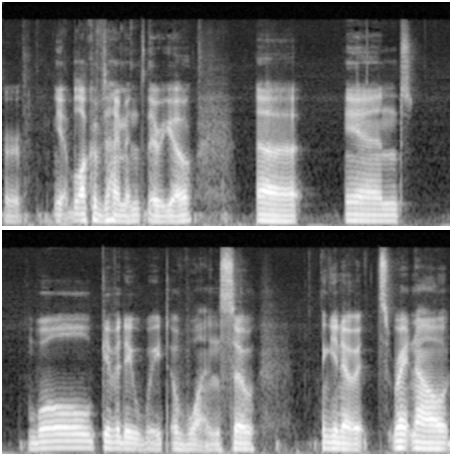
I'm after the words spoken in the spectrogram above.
or yeah, block of diamond. There we go. Uh, and we'll give it a weight of one. So, you know, it's right now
